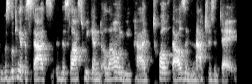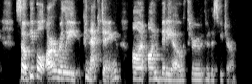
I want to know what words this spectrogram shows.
was looking at the stats this last weekend alone we've had 12,000 matches a day so people are really connecting on on video through through this feature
